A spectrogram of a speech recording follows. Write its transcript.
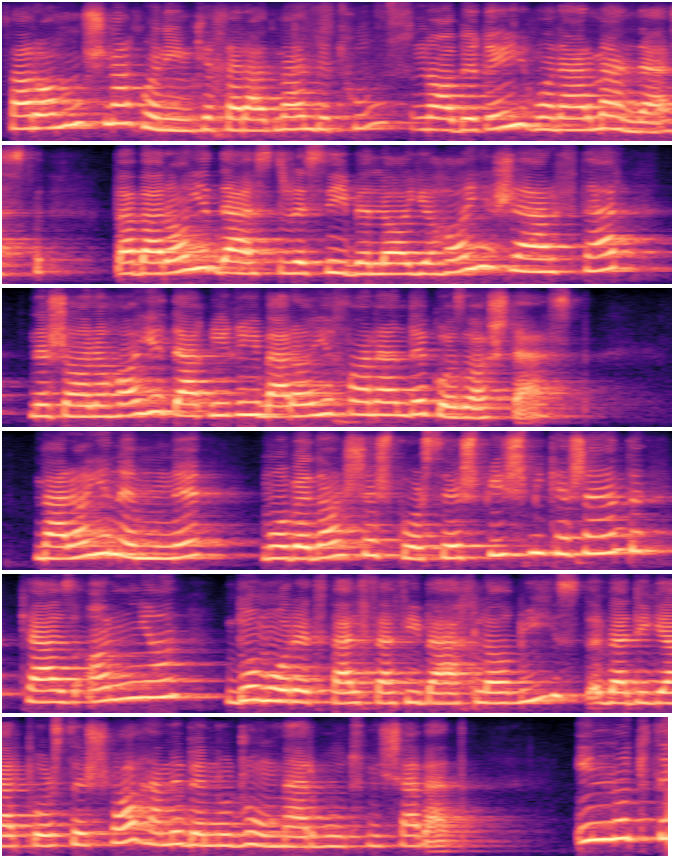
فراموش نکنیم که خردمند توس نابغهای هنرمند است و برای دسترسی به لایه های نشانه های دقیقی برای خواننده گذاشته است. برای نمونه موبدان شش پرسش پیش می‌کشند که از آن میان دو مورد فلسفی و اخلاقی است و دیگر پرسش ها همه به نجوم مربوط می شود. این نکته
